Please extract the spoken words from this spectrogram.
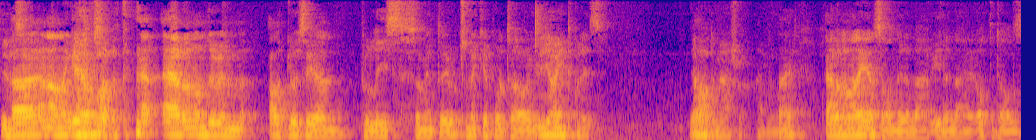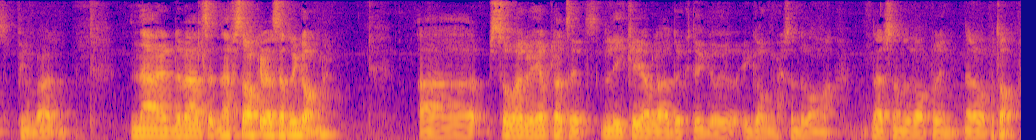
USA. Eh, en annan grej också. Även om du är en alkoholiserad polis som inte har gjort så mycket på ett tag. Jag är inte polis. Jag Ja. hade så. Nej. Även om man är en sån i den här, i den här 80-tals filmvärlden. När, det väl, när saker väl sätter igång. eh, så är du helt plötsligt lika jävla duktig och igång som du var när, som du var på, när du var på topp.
